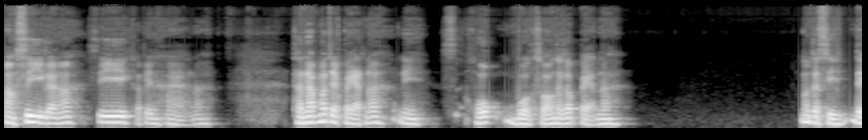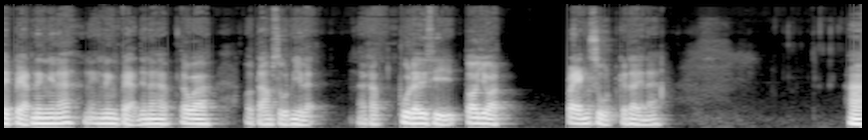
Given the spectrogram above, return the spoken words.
อ้าว4อีกแล้วเนาะ4ก็เป็น5เนาะถ้านับมาจาก8เนาะนี่6บวก2เท่ากับ8เนาะมันก็สิได้8 1นี่นะ1 8นี่นะครับ แต่ว่าเอาตามสูตรนี่แหละนะครับ ผู้ใดสิต่อยอดแปลงสูตรก็ได้นะ ห้า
